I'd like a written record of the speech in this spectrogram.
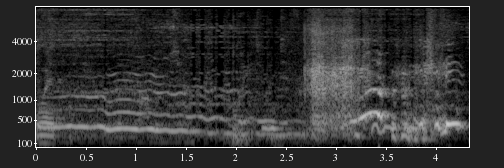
With.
